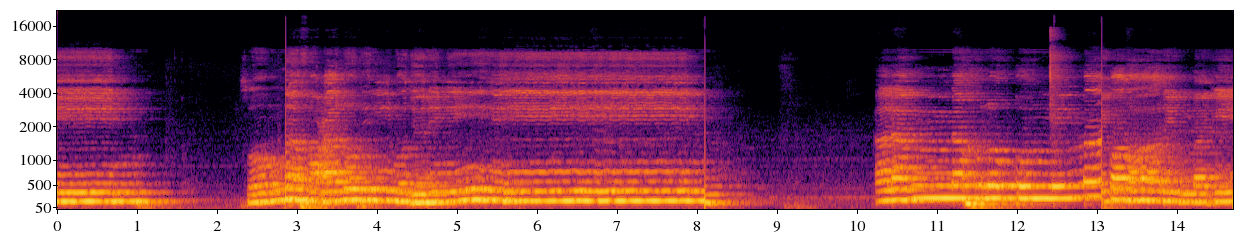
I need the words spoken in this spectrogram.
الرحيم ثم نفعل بالمجرمين ألم نخلقكم من ماء قرار مكين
